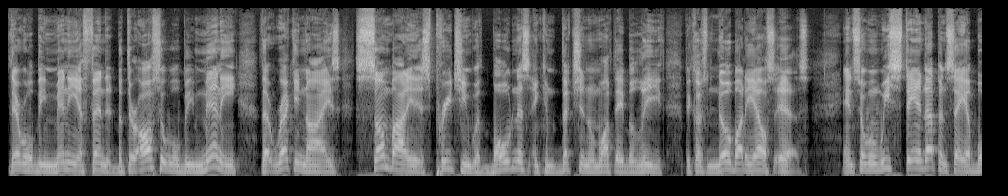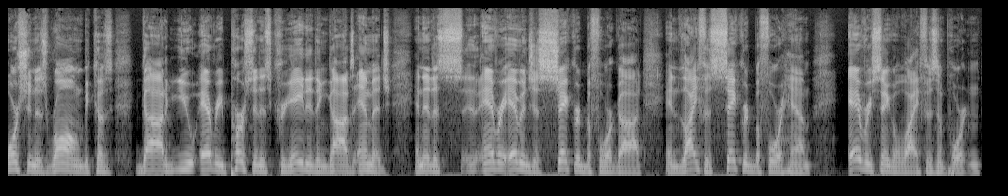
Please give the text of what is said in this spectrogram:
there will be many offended, but there also will be many that recognize somebody is preaching with boldness and conviction on what they believe because nobody else is. And so when we stand up and say abortion is wrong because God, you, every person is created in God's image and it is every image is sacred before God and life is sacred before him every single life is important.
